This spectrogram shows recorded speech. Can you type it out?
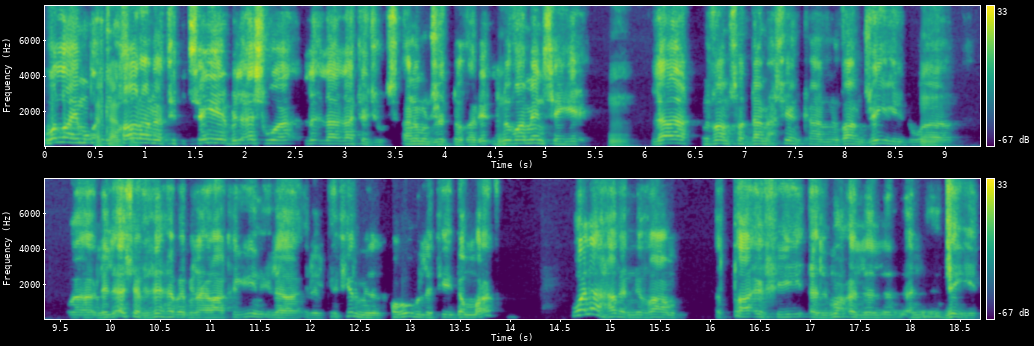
والله م- هل كان مقارنة السيء بالاسوء لا, لا, لا تجوز. أنا من وجهة نظري النظامين سيئين. لا نظام صدام حسين كان نظام جيد و... مم. وللاسف ذهب بالعراقيين إلى إلى الكثير من الحروب التي دمرتهم ولا هذا النظام الطائفي المع... ال- ال- الجيد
